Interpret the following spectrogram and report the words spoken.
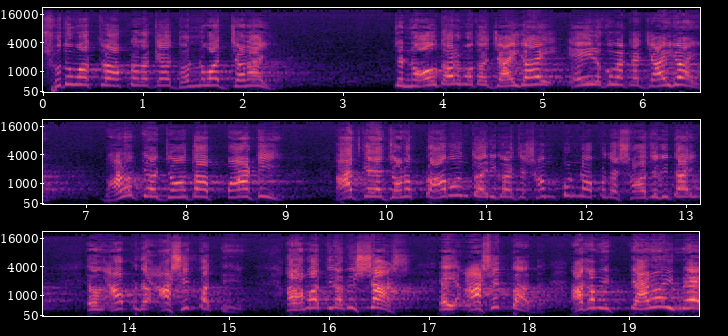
শুধুমাত্র আপনাদেরকে ধন্যবাদ জানাই যে নওদার মতো জায়গায় এই রকম একটা জায়গায় ভারতীয় জনতা পার্টি আজকে যে জনপ্লাবন তৈরি করেছে সম্পূর্ণ আপনাদের সহযোগিতায় এবং আপনাদের আশীর্বাদ দিয়ে আর আমার দৃঢ় বিশ্বাস, এই আশীর্বাদ আগামী তেরোই মে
